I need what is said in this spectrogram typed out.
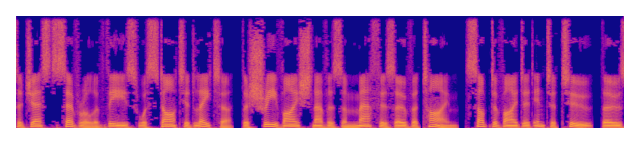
suggests several of these were started later. The Sri Vaishnavism mathas over time, subdivided into two, those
